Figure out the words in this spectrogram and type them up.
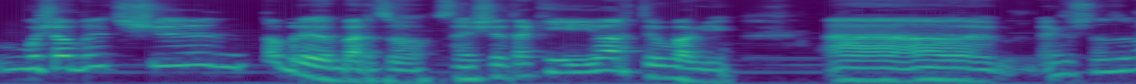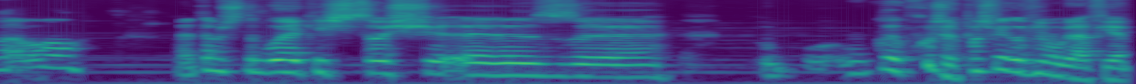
musiał być e, dobry bardzo, w sensie taki warty uwagi. A, jak to się nazywało? Pamiętam, że to było jakieś coś e, z Kurczę, patrz w jego filmografię.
